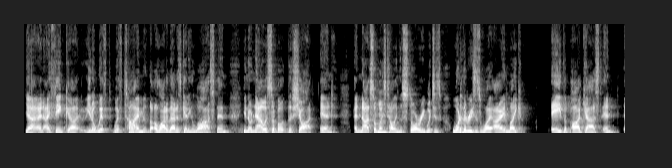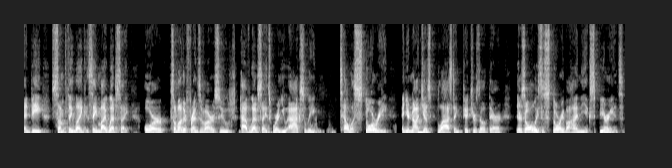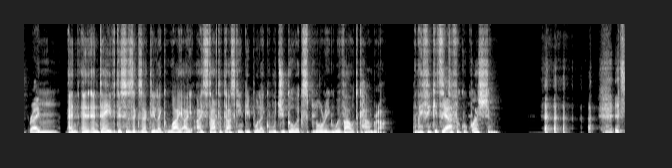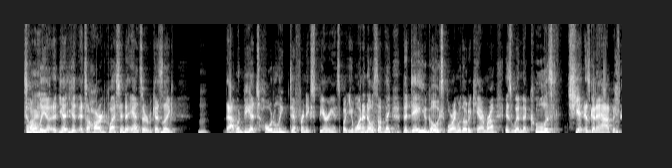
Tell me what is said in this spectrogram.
Yeah, and I think uh, you know with with time, a lot of that is getting lost, and you know now mm. it's about the shot and and not so much mm. telling the story, which is one of the reasons why I like a the podcast and and b something like say my website or some other friends of ours who have websites where you actually tell a story and you're not mm. just blasting pictures out there there's always a story behind the experience right mm. and, and and dave this is exactly like why i i started asking people like would you go exploring without camera and i think it's a difficult question it's totally a, yeah, yeah it's a hard question to answer because mm. like mm that would be a totally different experience. But you want to know something? The day you go exploring without a camera is when the coolest shit is going to happen.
